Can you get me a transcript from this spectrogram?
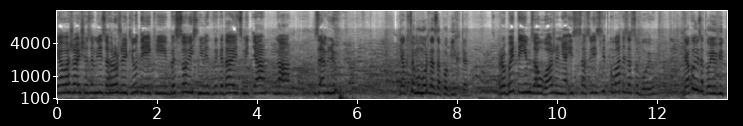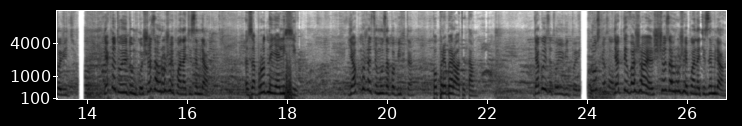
Я вважаю, що землі загрожують люди, які безсовісні викидають сміття на землю. Як цьому можна запобігти? Робити їм зауваження і і слідкувати за собою. Дякую за твою відповідь. Як на твою думку, що загрожує планеті Земля? Забруднення лісів, Як можна цьому запобігти? поприбирати там. Дякую за твою відповідь. Як ти вважаєш, що загрожує планеті Земля?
